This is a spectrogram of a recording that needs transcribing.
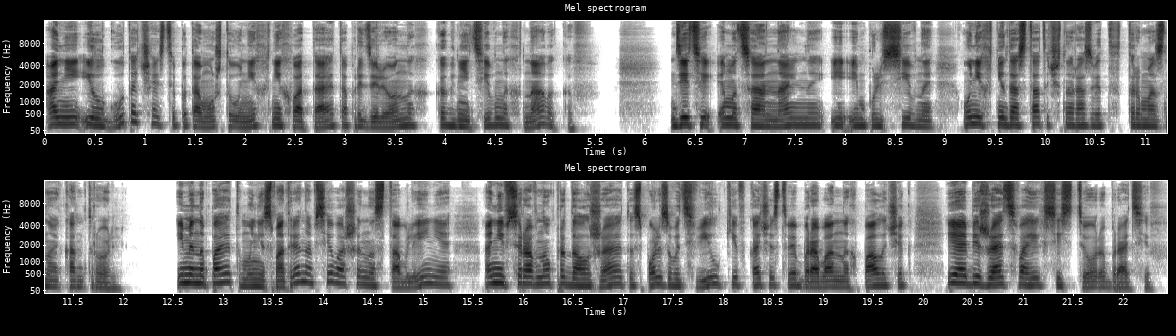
они и лгут отчасти потому, что у них не хватает определенных когнитивных навыков. Дети эмоциональны и импульсивны, у них недостаточно развит тормозной контроль. Именно поэтому, несмотря на все ваши наставления, они все равно продолжают использовать вилки в качестве барабанных палочек и обижать своих сестер и братьев.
